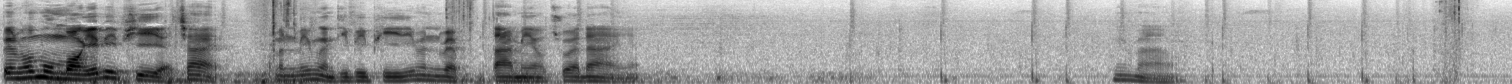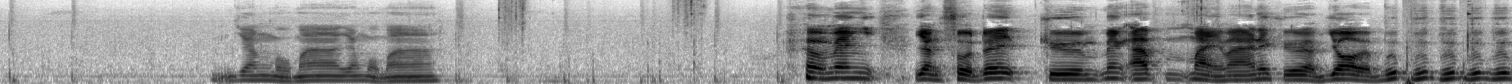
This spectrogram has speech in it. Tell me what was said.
เป็นเพราะมุมมอง FPP อะใช่ มันไม่เหมือน TPP ที่มันแบบตาแมวช่วยได้เงี้ยไม่มายังหมูมายังหมูมา แม่งอย่างสุดด้วยคือแม่งอัพใหม่มานี่คือแบบย่อแบบบึ๊บบึ๊บบึ๊บบึ๊บบึ๊บ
